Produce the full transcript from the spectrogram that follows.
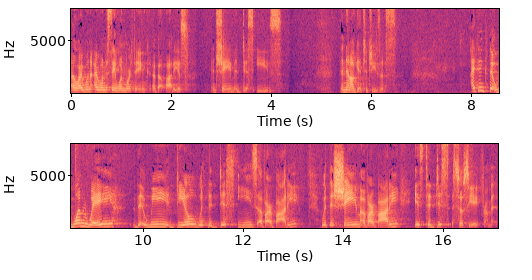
Oh, I want, I want to say one more thing about bodies and shame and dis-ease. And then I'll get to Jesus. I think that one way that we deal with the dis-ease of our body, with the shame of our body, is to disassociate from it.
